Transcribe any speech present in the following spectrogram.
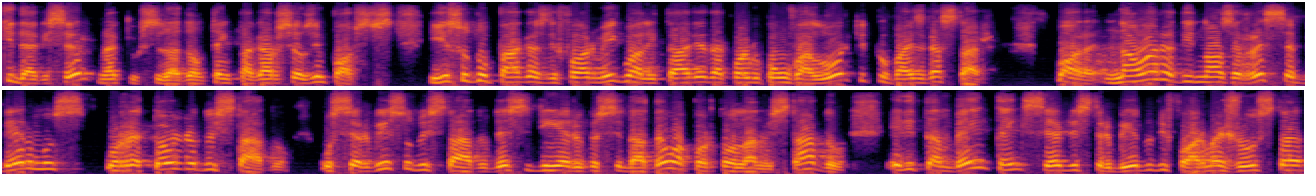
que deve ser, né, que o cidadão tem que pagar os seus impostos. E isso tu pagas de forma igualitária de acordo com o valor que tu vais gastar. Ora, na hora de nós recebermos o retorno do Estado, o serviço do Estado, desse dinheiro que o cidadão aportou lá no Estado, ele também tem que ser distribuído de forma justa,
